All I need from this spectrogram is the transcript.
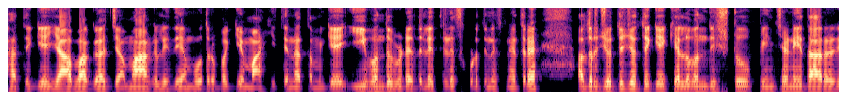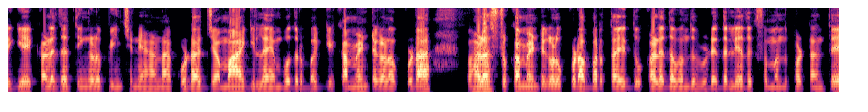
ಖಾತೆಗೆ ಯಾವಾಗ ಜಮಾ ಆಗಲಿದೆ ಎಂಬುದರ ಬಗ್ಗೆ ಮಾಹಿತಿಯನ್ನ ತಮಗೆ ಈ ಒಂದು ವಿಡಿಯೋದಲ್ಲಿ ತಿಳಿಸ್ಕೊಡ್ತೀನಿ ಸ್ನೇಹಿತರೆ. ಅದ್ರ ಜೊತೆ ಜೊತೆಗೆ ಕೆಲವೊಂದಿಷ್ಟು ಪಿಂಚಣಿದಾರರಿಗೆ ಕಳೆದ ತಿಂಗಳು ಪಿಂಚಣಿ ಹಣ ಕೂಡ ಜಮಾ ಆಗಿಲ್ಲ ಎಂಬುದರ ಬಗ್ಗೆ ಕಮೆಂಟ್ಗಳು ಕೂಡ, ಬಹಳಷ್ಟು ಕಮೆಂಟ್ಗಳು ಕೂಡ ಬರ್ತಾ ಇದ್ದು ಕಳೆದ ಒಂದು ವಿಡಿಯೋದಲ್ಲಿ ಅದಕ್ಕೆ ಸಂಬಂಧಪಟ್ಟಂತೆ.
